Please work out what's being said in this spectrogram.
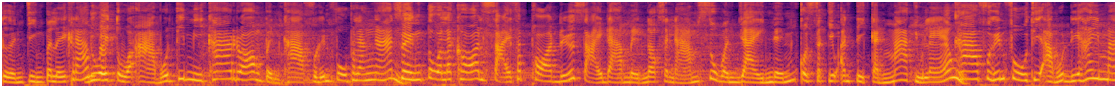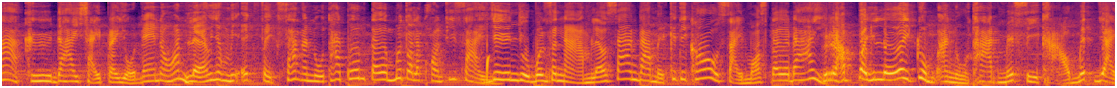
เกินจริงไปเลยครับ ด้วยตัวอาวุธที่มีค่ารองเป็นค่าฟื้นฟูพลังงาน ซึ่งตัวละครสายซัพพอร์ตหรือสายดาเมจนอกสนามส่วนใหญ่เน้นกดสกิลอันติกันมากอยู่แล้ว ค่าฟื้นฟูที่อาวุธนี้ให้มากคือได้ใช้ประโยชน์แน่นอน แล้วยังมีเอฟเฟกต์สร้างอนุธาตุเพิ่มเติมเมื่อตัวละครที่ใส่ยืนอยู่บนสนามแล้วสร้างดาเมจคริติคอลใส่มอสเตอร์ได้ รับไปเลยกลุ่มอนุธาตุเม็ดสีขาวเม็ดใหญ่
